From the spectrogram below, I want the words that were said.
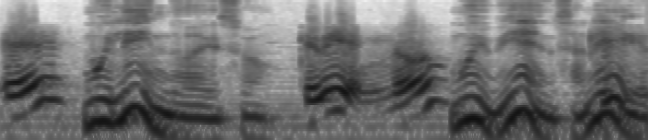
¿Eh? Muy lindo eso. Qué bien, ¿no? Muy bien, Qué Sanelli.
